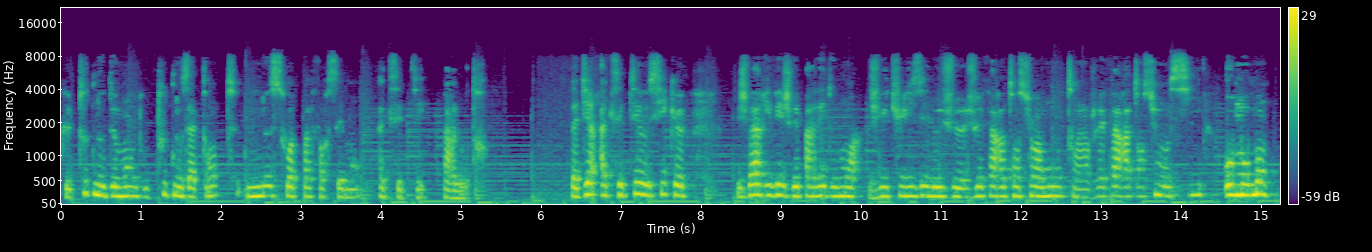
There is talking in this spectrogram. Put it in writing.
que toutes nos demandes ou toutes nos attentes ne soient pas forcément acceptées par l'autre. C'est-à-dire accepter aussi que je vais arriver, je vais parler de moi, je vais utiliser le jeu, je vais faire attention à mon temps, je vais faire attention aussi au moment.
